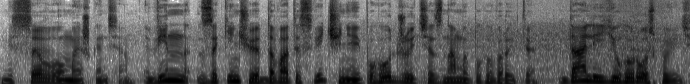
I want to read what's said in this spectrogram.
місцевого мешканця. Він закінчує давати свідчення і погоджується з нами поговорити. Далі його розповідь.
